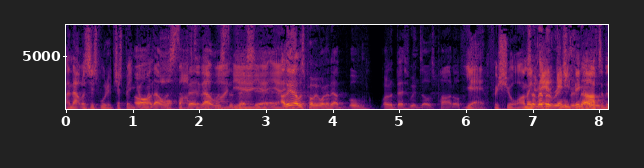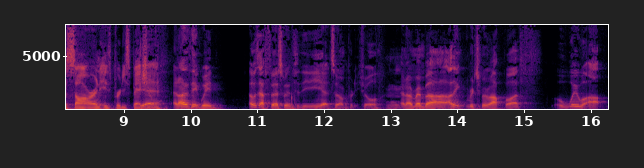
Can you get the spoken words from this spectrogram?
And that was just would have just been oh, going that was the after best. that, That was one. the yeah, best. yeah, Yeah, yeah. I think that was probably one of our well, one of the best wins I was part of. Yeah, for sure. I mean, remember a- Richmond, anything they were- after the siren is pretty special. Yeah, and I don't think we that was our first win for the year too. I'm pretty sure. Mm-hmm. And I remember I think Richmond were up by f- or we were up.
